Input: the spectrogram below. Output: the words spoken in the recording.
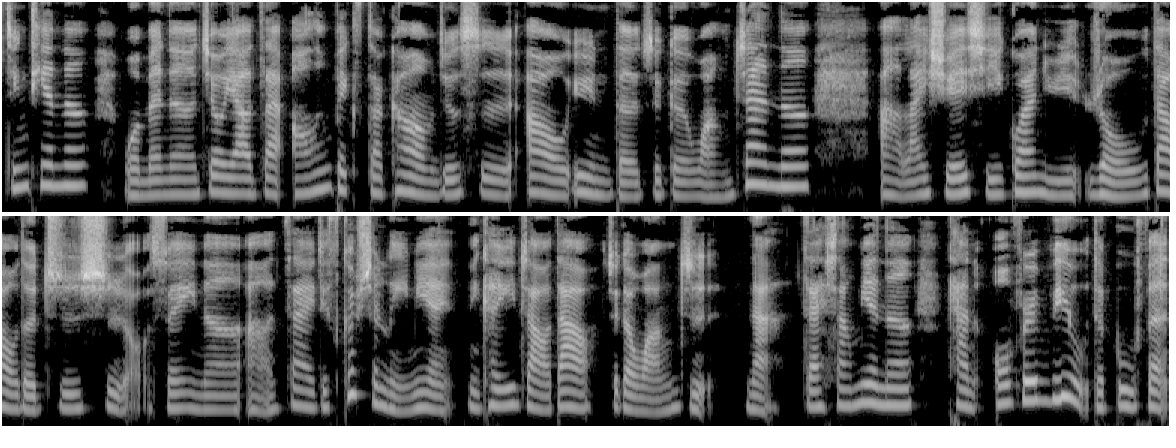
今天呢，我们呢就要在 Olympics.com，就是奥运的这个网站呢，啊，来学习关于柔道的知识哦。所以呢，啊，在 description 里面你可以找到这个网址。那在上面呢，看 overview 的部分，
